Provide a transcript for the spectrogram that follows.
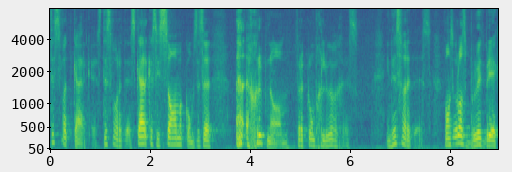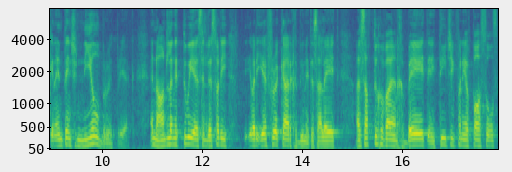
Dis wat kerk is. Dis wat dit is. Kerk is die samekoms. Dis 'n 'n groepnaam vir 'n klomp gelowiges. En dis wat dit is. Waar ons oral ons brood breek en intentioneel brood breek. In Handelinge 2 is dit dis wat die wat die vroeë kerk gedoen het. Is hulle het hulle self toegewy aan gebed en die teaching van die apostels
